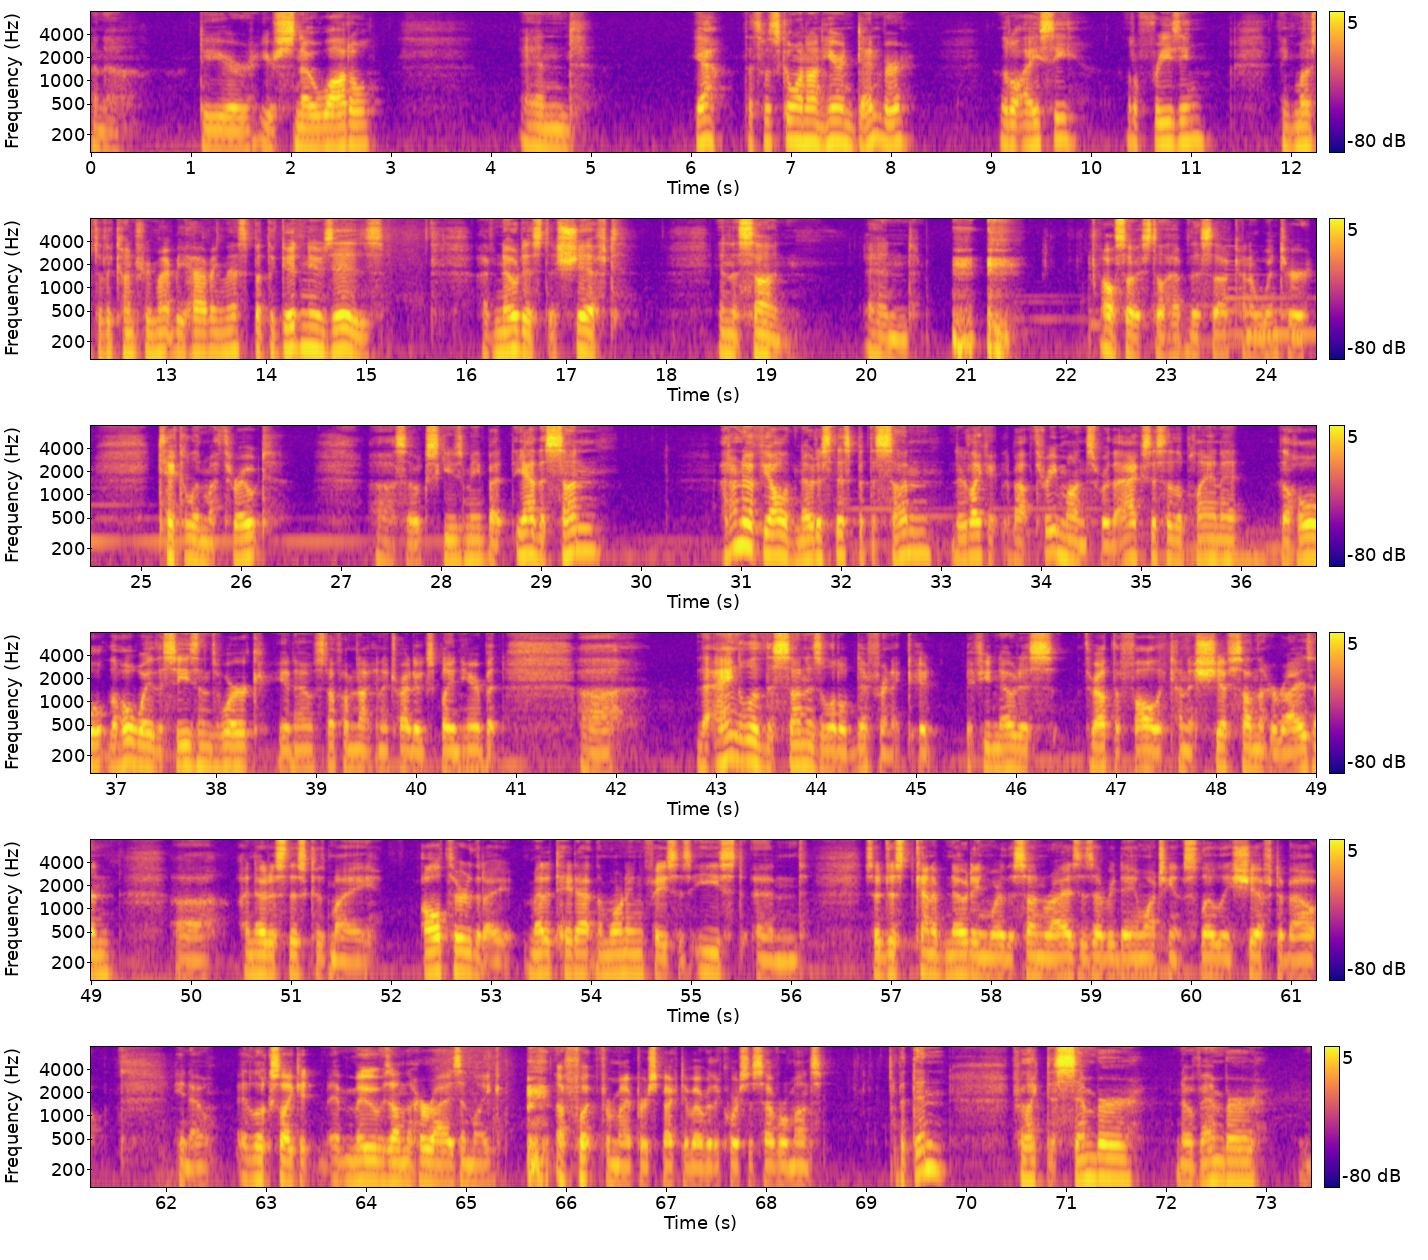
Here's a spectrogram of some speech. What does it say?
and uh, do your your snow waddle. And yeah, that's what's going on here in Denver. A little icy, a little freezing. I think most of the country might be having this, but the good news is I've noticed a shift in the sun and also I still have this uh, kind of winter tickle in my throat. Uh, so excuse me, but yeah, the sun. I don't know if y'all have noticed this, but the sun. They're like about three months where the axis of the planet, the whole the whole way the seasons work. You know, stuff I'm not going to try to explain here, but uh, the angle of the sun is a little different. It, it, if you notice throughout the fall, it kind of shifts on the horizon. Uh, I noticed this because my altar that I meditate at in the morning faces east, and so just kind of noting where the sun rises every day and watching it slowly shift about, you know, it looks like it, it moves on the horizon like a foot from my perspective over the course of several months. But then for like December, November,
